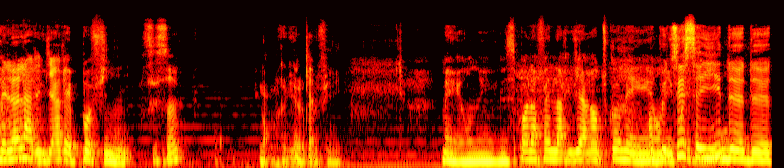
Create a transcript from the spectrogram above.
Mais là, la rivière est pas finie, c'est ça? Non, la rivière Ok. n'est pas finie. Mais on est. C'est pas la fin de la rivière en tout cas, mais. On, on, peut essayer de, de,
